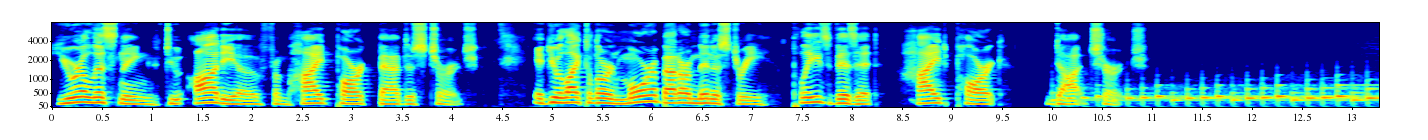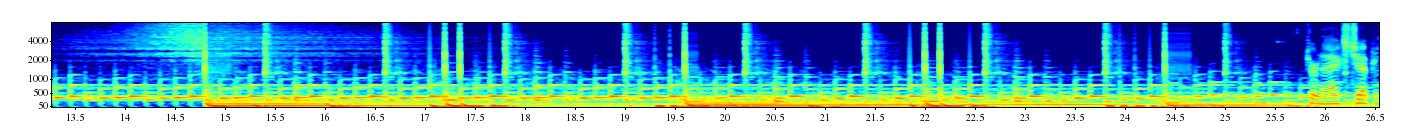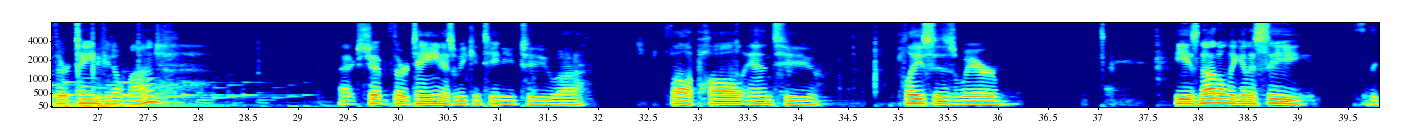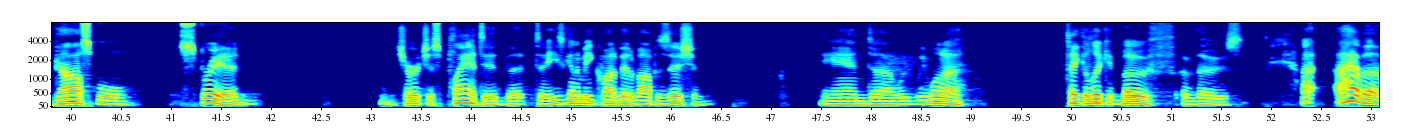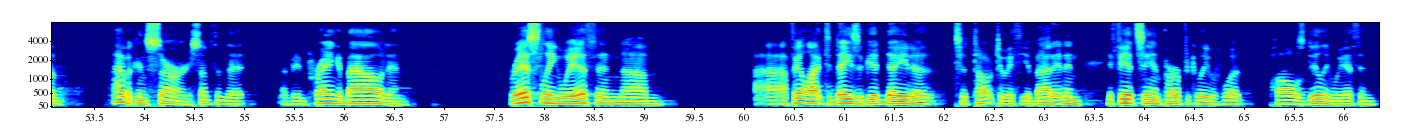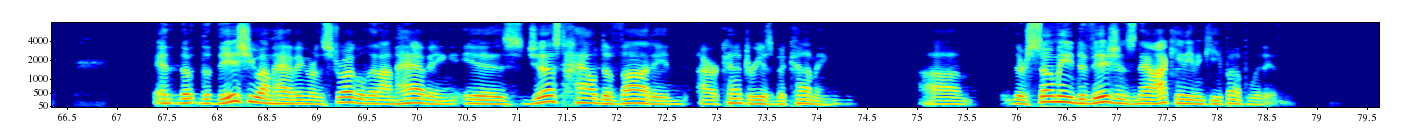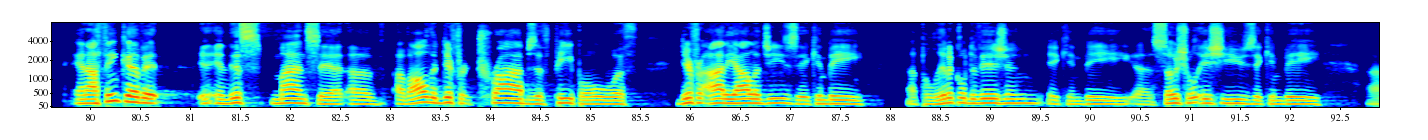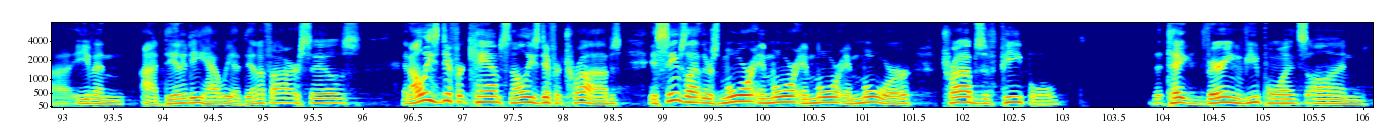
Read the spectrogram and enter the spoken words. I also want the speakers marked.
Speaker 1: You are listening to audio from Hyde Park Baptist Church. If you would like to learn more about our ministry, please visit hydepark.church.
Speaker 2: Turn to Acts chapter 13 if you don't mind. Acts chapter 13, as we continue to uh, follow Paul into places where he is not only going to see the gospel spread and churches planted, but uh, he's going to meet quite a bit of opposition. And uh, we, we want to take a look at both of those. I, I have a I have a concern, something that I've been praying about and wrestling with, and um, I felt like today's a good day to to talk to with you about it, and it fits in perfectly with what Paul's dealing with. And and the, the, the issue I'm having, or the struggle that I'm having, is just how divided our country is becoming. Um, there's so many divisions now, I can't even keep up with it. And I think of it in this mindset of, of all the different tribes of people with different ideologies. It can be political division, it can be uh, social issues, it can be uh, even identity, how we identify ourselves. And all these different camps and all these different tribes, it seems like there's more and more and more and more tribes of people that take varying viewpoints on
